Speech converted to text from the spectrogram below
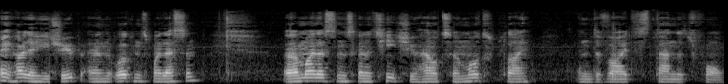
Hey, hi there YouTube, and welcome to my lesson. Uh, my lesson is going to teach you how to multiply and divide standard form.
